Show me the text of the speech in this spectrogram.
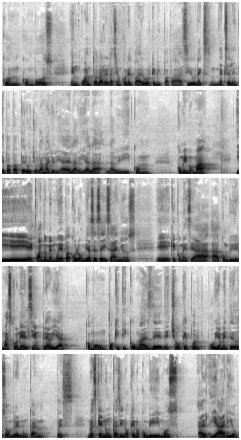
con, con vos en cuanto a la relación con el padre, porque mi papá ha sido un, excelente papá, pero yo la mayoría de la vida la, la viví con, con, mi mamá. Y eh, cuando me mudé para Colombia hace seis años, eh, que comencé a, a, convivir más con él, siempre había como un poquitico más de, de, choque por, obviamente, dos hombres, nunca, pues, no es que nunca, sino que no convivimos al diario.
